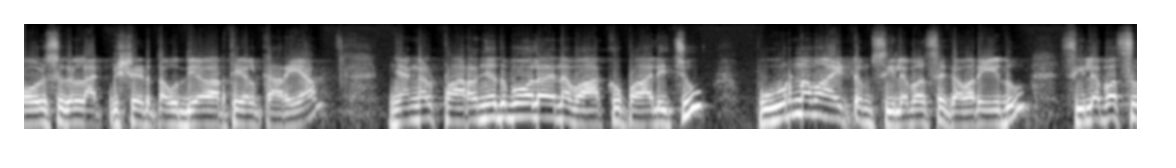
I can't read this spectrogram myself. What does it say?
കോഴ്സുകളിൽ അഡ്മിഷൻ എടുത്ത ഉദ്യോഗാർത്ഥികൾക്ക് അറിയാം ഞങ്ങൾ പറഞ്ഞതുപോലെ തന്നെ വാക്കു പാലിച്ചു. പൂർണമായിട്ടും സിലബസ് കവർ ചെയ്തു. സിലബസ്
